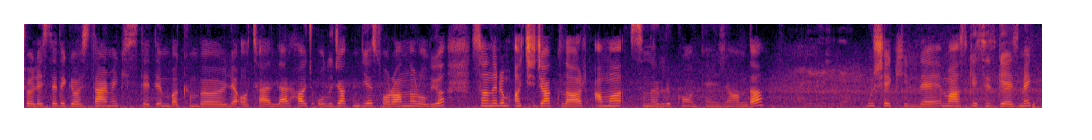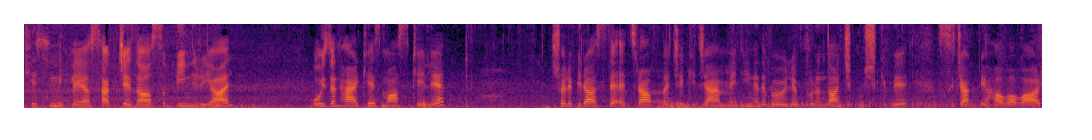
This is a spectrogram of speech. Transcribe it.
Şöyle size de göstermek istedim. Bakın böyle oteller hac olacak mı diye soranlar oluyor. Sanırım açacaklar ama sınırlı kontenjanda. Bu şekilde maskesiz gezmek kesinlikle yasak. Cezası 1000 riyal. O yüzden herkes maskeli. Şöyle biraz size etrafı da çekeceğim. Medine'de böyle fırından çıkmış gibi sıcak bir hava var.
